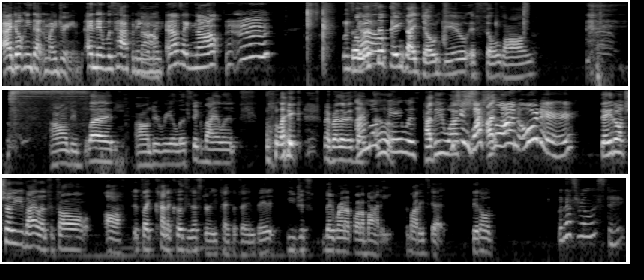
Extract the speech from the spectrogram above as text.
I don't need that in my dream, and it was happening in No. my, and I was like, no, mm-mm. let's the go. list of things I don't do is so long. I don't do blood. I don't do realistic violence. like my brother is like, I'm "Oh, okay with have you watched? you watch I- Law and Order. they don't show you violence. It's all off. It's like kind of cozy mystery type of thing. They you just they run up on a body. The body's dead. They don't. But that's realistic.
